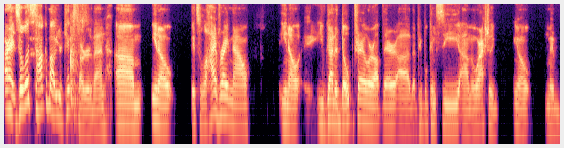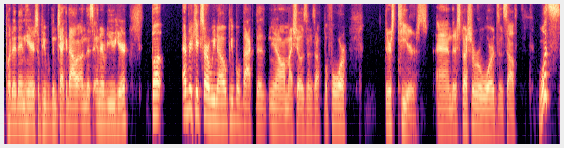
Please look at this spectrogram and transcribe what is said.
All right. So let's talk about your Kickstarter then. Um, you know, it's live right now. You know, you've got a dope trailer up there uh, that people can see. Um, and we're actually you know, maybe put it in here so people can check it out on this interview here. But every Kickstarter we know, people back the, you know, on my shows and stuff before, there's tiers and there's special rewards and stuff. What's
